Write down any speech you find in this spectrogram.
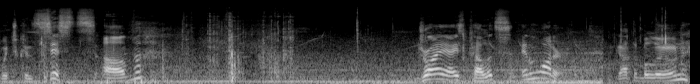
which consists of dry ice pellets and water. I got the balloon.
